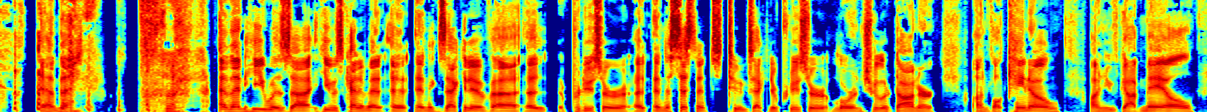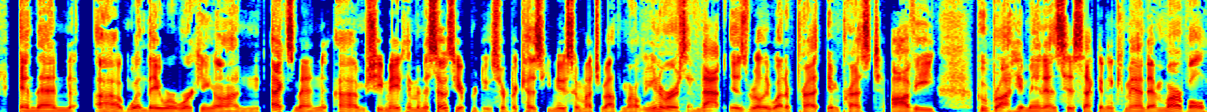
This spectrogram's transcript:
and then and then he was uh, he was kind of a, a, an executive uh, a producer, a, an assistant to executive producer Lauren Shuler Donner on Volcano, on You've Got Mail, and then uh, when they were working on X Men, um, she made him an associate producer because he knew so much about the Marvel Universe, and that is really what impre- impressed Avi, who brought him in as his second in command at Marvel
